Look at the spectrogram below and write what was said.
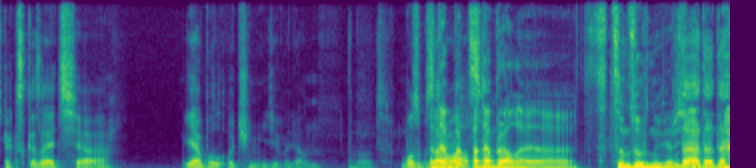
как сказать, а, я был очень удивлен. Вот. Мозг взорвался. подобрал э, цензурную версию. Да, да, да,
